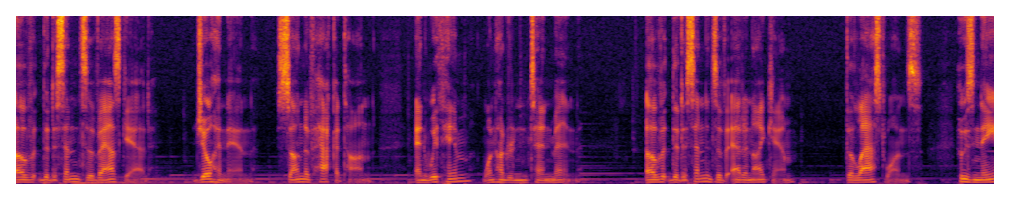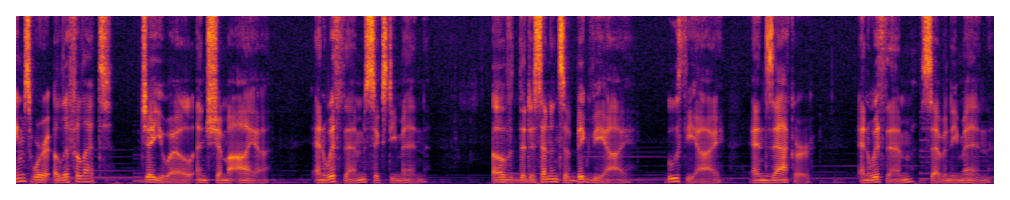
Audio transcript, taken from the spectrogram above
Of the descendants of Azgad, Johanan, son of Hakkatan, and with him 110 men. Of the descendants of Adonikam, the last ones, whose names were Eliphelet, Jeuel, and Shemaiah, and with them sixty men. Of the descendants of Bigvai, Uthai, and Zakkur, and with them seventy men.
